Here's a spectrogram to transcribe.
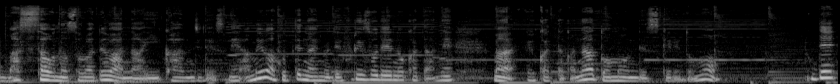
ー、真っ青な空ではない感じですね雨は降ってないので振り袖の方ねまあ良かったかなと思うんですけれども。で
